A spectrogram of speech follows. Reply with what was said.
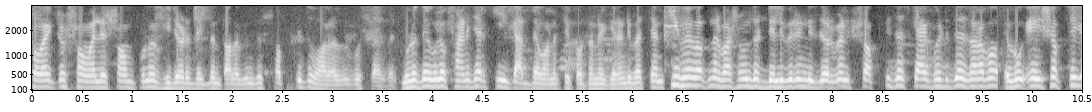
সবাই একটু সময় নিয়ে সম্পূর্ণ ভিডিওটা দেখবেন তাহলে কিন্তু সবকিছু ভালোভাবে বুঝতে পারবেন। মূলত এগুলো ফার্নিচার কি কাঠ দিয়ে বানাচ্ছে কত গ্যারান্টি পাচ্ছেন? কীভাবে আপনার বাসার মধ্যে ডেলিভারি নিতে পারবেন সবকিছু আজকে এক ভিডিওতে জানাব। এবং এই সব থেকে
